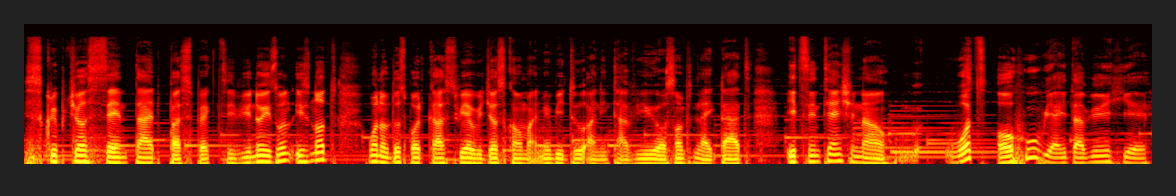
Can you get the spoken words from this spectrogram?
scripture centered perspective. You know, it's, one, it's not one of those podcasts where we just come and maybe do an interview or something like that. It's intentional. What or who we are interviewing here,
